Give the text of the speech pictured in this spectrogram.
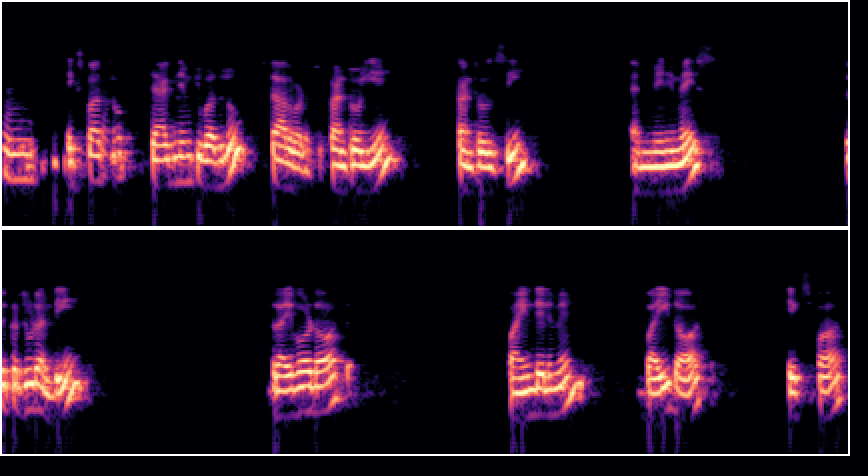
Hmm. ఎక్స్ పార్ట్లో ట్యాగ్ నేమ్కి బదులు స్టార్ వాడచ్చు. Control A control C and minimize so ఇక్కడ చూడండి. Driver dot find element by dot XPath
